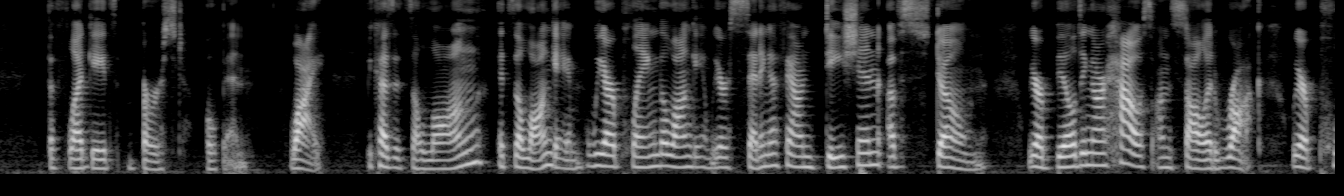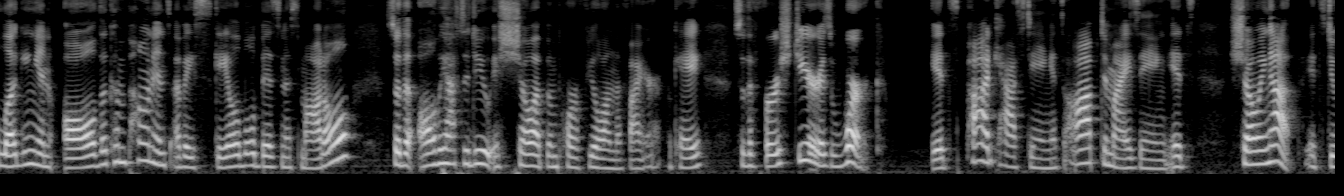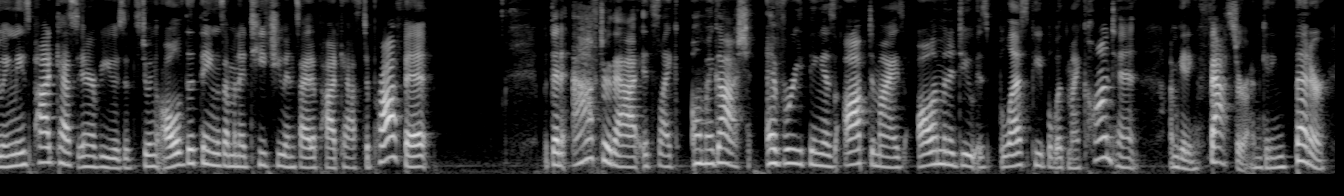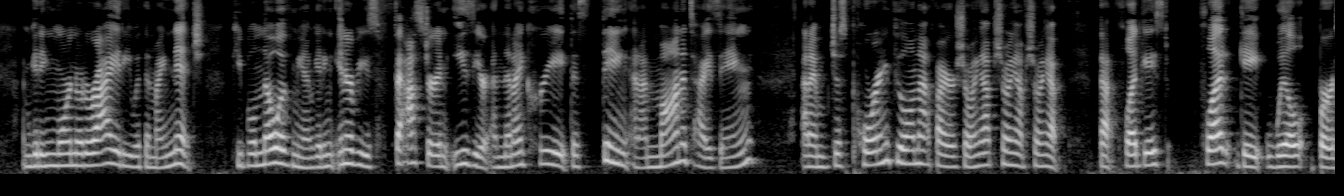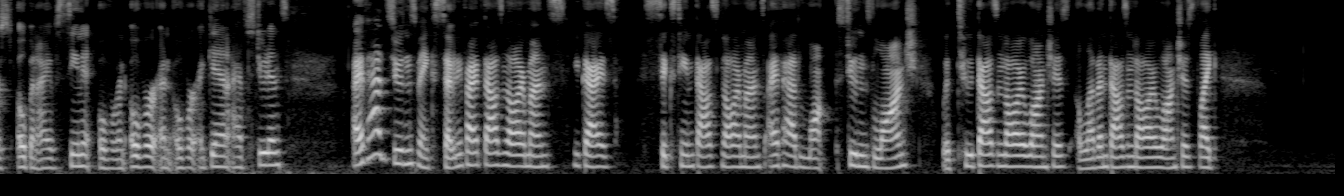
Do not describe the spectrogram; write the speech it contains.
the floodgates burst open. Why? Because it's a long it's a long game. We are playing the long game. We are setting a foundation of stone. We are building our house on solid rock. We are plugging in all the components of a scalable business model so that all we have to do is show up and pour fuel on the fire, okay? So the first year is work. It's podcasting, it's optimizing, it's showing up, it's doing these podcast interviews, it's doing all of the things I'm going to teach you inside a podcast to profit but then after that, it's like, oh my gosh, everything is optimized. All I'm going to do is bless people with my content. I'm getting faster. I'm getting better. I'm getting more notoriety within my niche. People know of me. I'm getting interviews faster and easier. And then I create this thing and I'm monetizing and I'm just pouring fuel on that fire, showing up, showing up, showing up. That floodgate floodgate will burst open. I have seen it over and over and over again. I have students, I've had students make $75,000 months, you guys. $16,000 months. I've had la- students launch with $2,000 launches, $11,000 launches. Like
